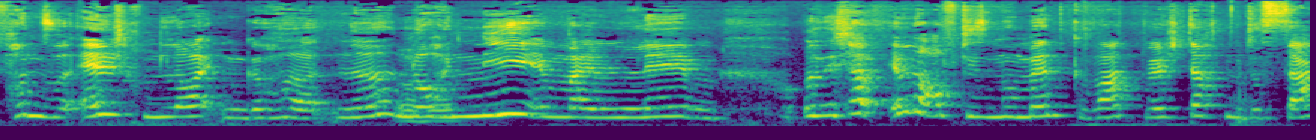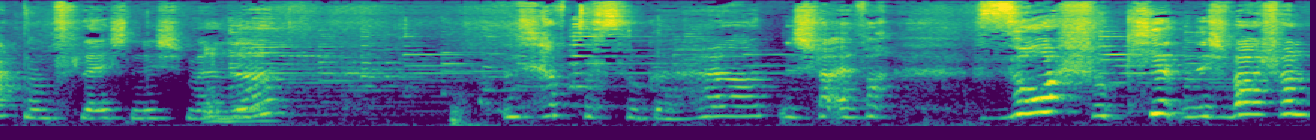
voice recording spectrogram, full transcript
von so älteren Leuten gehört, ne? Mhm. Noch nie in meinem Leben. Und ich habe immer auf diesen Moment gewartet, weil ich dachte, das sagt man vielleicht nicht mehr, ne? Und ich habe das so gehört und ich war einfach so schockiert und ich war schon,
